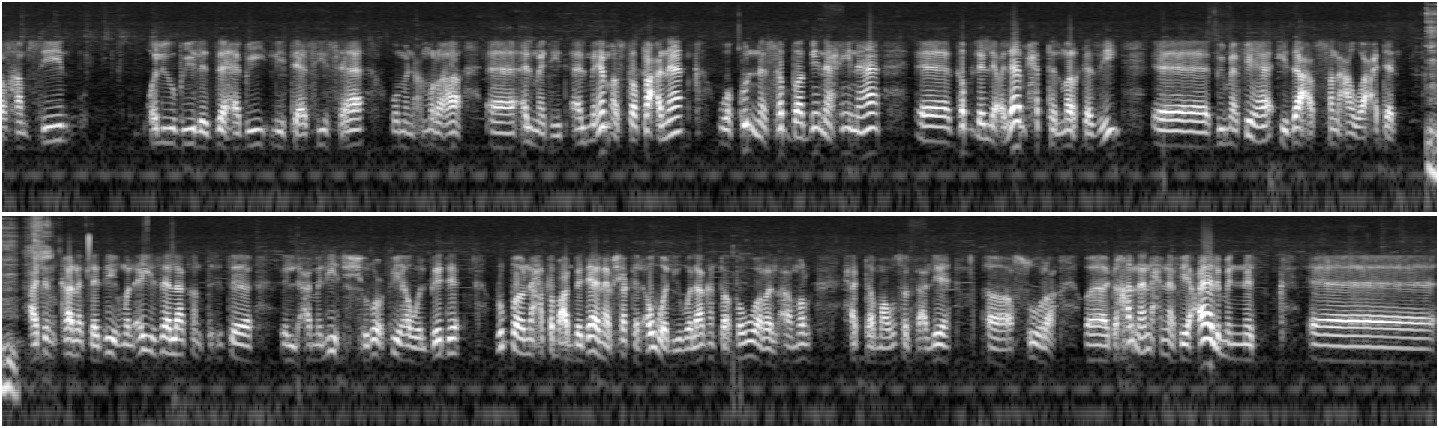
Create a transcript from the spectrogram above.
الخمسين واليوبيل الذهبي لتأسيسها ومن عمرها آه، المديد المهم استطعنا وكنا سباقين حينها آه، قبل الإعلام حتى المركزي آه، بما فيها إذاعة صنعاء وعدن. عدن كانت لديهم الأجهزة لكن عملية الشروع فيها والبدء ربما نحن طبعا بدأنا بشكل أولي ولكن تطور الأمر حتى ما وصلت عليه آه، الصورة. ودخلنا نحن في عالم النت آه،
